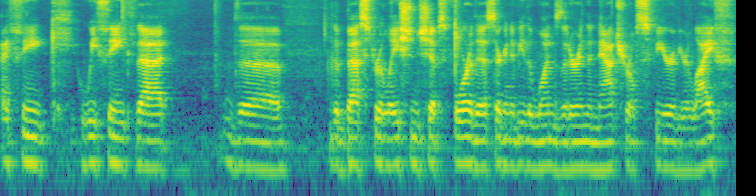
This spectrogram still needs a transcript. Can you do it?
i think we think that the the best relationships for this are going to be the ones that are in the natural sphere of your life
